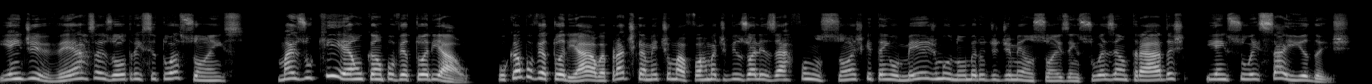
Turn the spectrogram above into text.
e em diversas outras situações. Mas o que é um campo vetorial? O campo vetorial é praticamente uma forma de visualizar funções que têm o mesmo número de dimensões em suas entradas e em suas saídas.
